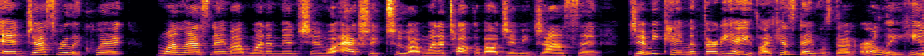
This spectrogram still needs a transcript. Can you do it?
And just really quick, one last name I want to mention. Well, actually, two. I want to talk about Jimmie Johnson. Jimmy came in 38th. Like his day was done early. He Yeah.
